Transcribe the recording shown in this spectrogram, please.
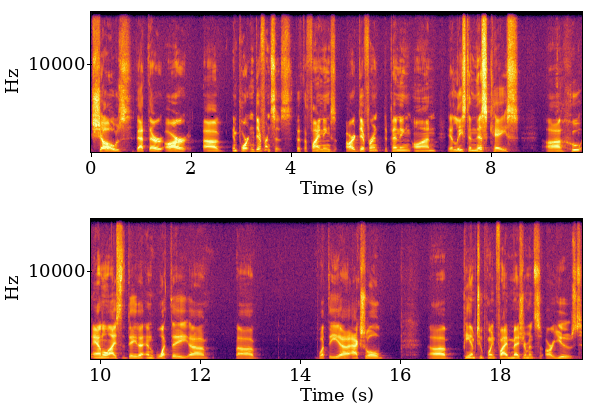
shows that there are uh, important differences, that the findings are different depending on, at least in this case, uh, who analyzed the data and what the uh, what the uh, actual uh, PM 2.5 measurements are used,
